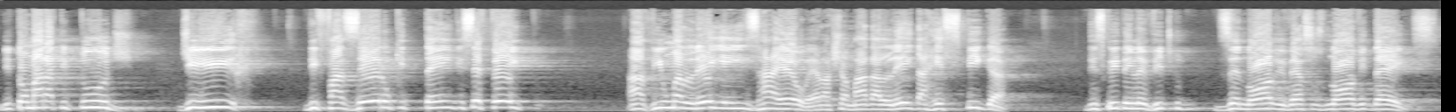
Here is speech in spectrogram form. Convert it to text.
de tomar atitude, de ir, de fazer o que tem de ser feito havia uma lei em Israel, era chamada a lei da respiga, descrita em Levítico 19, versos 9 e 10.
